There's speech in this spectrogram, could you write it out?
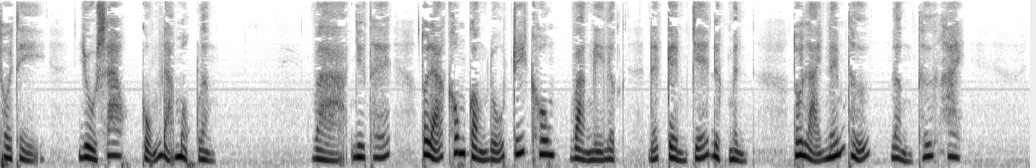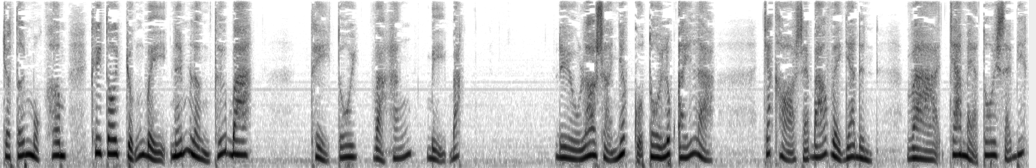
Thôi thì, dù sao cũng đã một lần. Và như thế, tôi đã không còn đủ trí khôn và nghị lực để kềm chế được mình tôi lại nếm thử lần thứ hai. Cho tới một hôm khi tôi chuẩn bị nếm lần thứ ba, thì tôi và hắn bị bắt. Điều lo sợ nhất của tôi lúc ấy là chắc họ sẽ báo về gia đình và cha mẹ tôi sẽ biết.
